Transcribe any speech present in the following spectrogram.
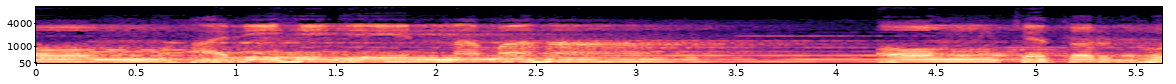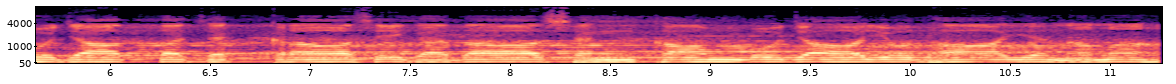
ॐ हरिः ये नमः। ॐ चतुर्भुजात्तचक्रासि गदा शङ्काम्बुजायुधाय नमः।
